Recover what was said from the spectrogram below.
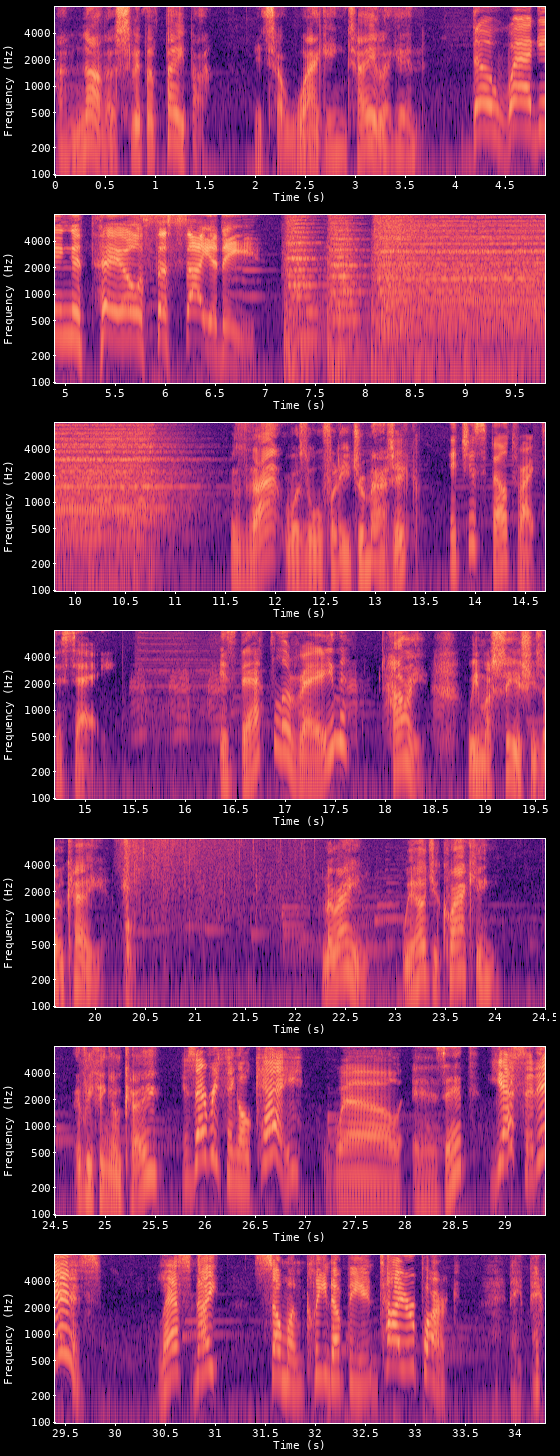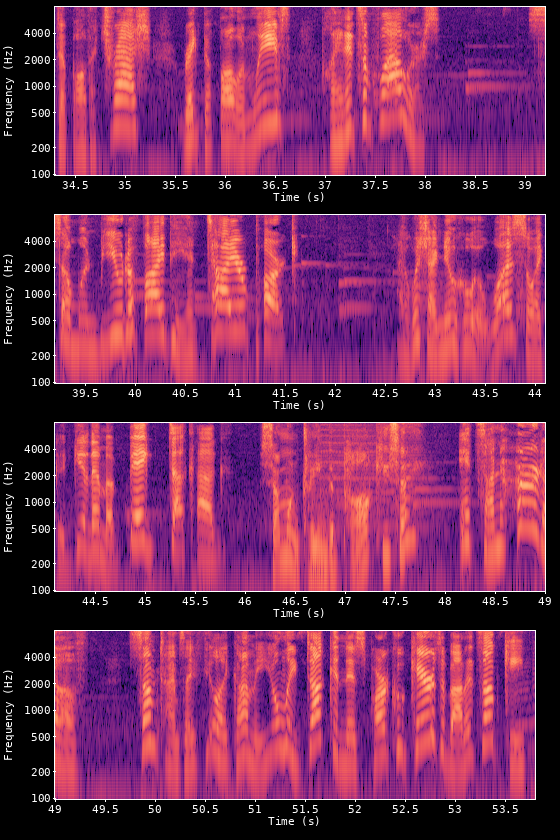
Another slip of paper. It's a wagging tail again. The Wagging Tail Society. That was awfully dramatic. It just felt right to say. Is that Lorraine? Hurry, we must see if she's okay. Lorraine, we heard you quacking. Everything okay? Is everything okay? Well, is it? Yes, it is. Last night, someone cleaned up the entire park. They picked up all the trash, raked the fallen leaves, planted some flowers. Someone beautified the entire park. I wish I knew who it was so I could give them a big duck hug. Someone cleaned the park, you say? It's unheard of. Sometimes I feel like I'm the only duck in this park who cares about its upkeep.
